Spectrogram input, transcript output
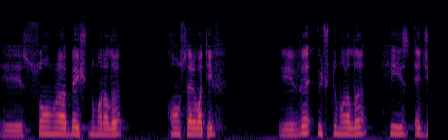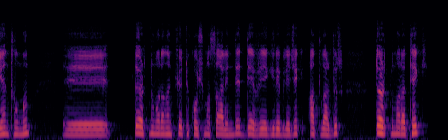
e, sonra 5 numaralı Konservatif e, ve 3 numaralı He is a Gentleman. E, 4 numaranın kötü koşması halinde devreye girebilecek atlardır. 4 numara tek,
